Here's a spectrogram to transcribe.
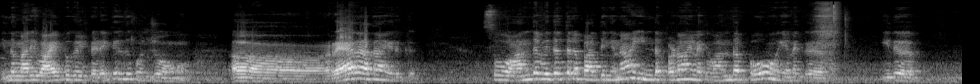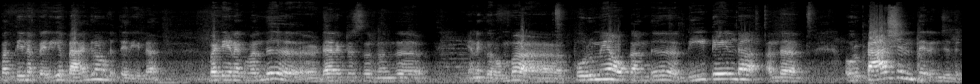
இந்த மாதிரி வாய்ப்புகள் கிடைக்கிறது கொஞ்சம் ரேராக தான் இருக்குது ஸோ அந்த விதத்தில் பார்த்தீங்கன்னா இந்த படம் எனக்கு வந்தப்போ எனக்கு இது பற்றின பெரிய பேக்ரவுண்டு தெரியல. பட் எனக்கு வந்து டைரக்டர் சார் வந்து எனக்கு ரொம்ப பொறுமையாக உட்காந்து டீட்டெயில்டாக அந்த ஒரு பேஷன் தெரிஞ்சுது.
